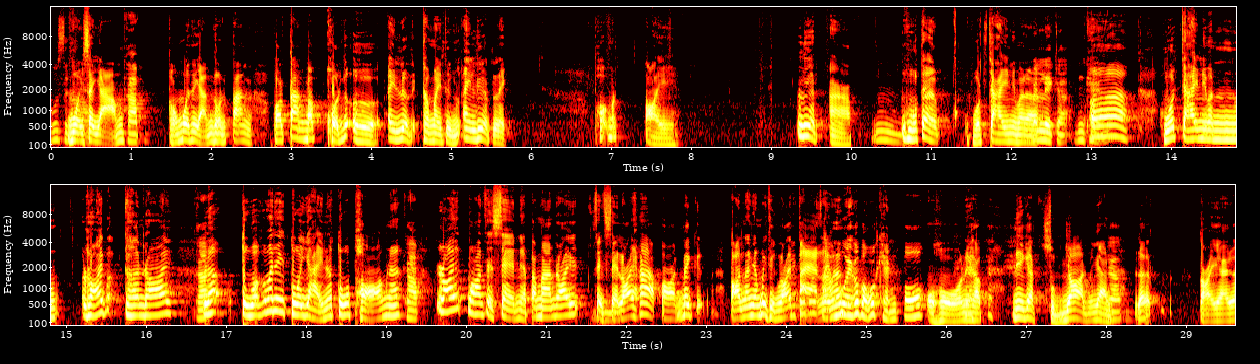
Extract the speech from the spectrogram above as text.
ผู้สื่อมวยสยามครับของมวยสยามเป็นคนตั้ง พอตั้งปั๊บคนก็เออไอ้เลือดเหล็กทำไมถึงไอ้เลือดเหล็ก เพราะมันต่อย เลือดอาบโอ้โหแต่หัวใจนี่มันเป็นเหล็กอะมันเอแข็งอหัวใจนี่มันร้อยเกินร้อยครับแล้ว ตัวก็ไม่ได้ตัวใหญ่นะตัวผอมนะครับร้อยปอนด์เศษๆเนี่ยประมาณร้อยเศษเศษร้อยห้าปอนด์ไม่เกินตอนนั้นยังไม่ถึงร้อยแปดเลสายมนะมวยเขาบอกว่าแข็งโป๊กโอ้โหนี่ครับ นี่ก็สุดยอดเหมือนกันครับแล้วต่อยอะไร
